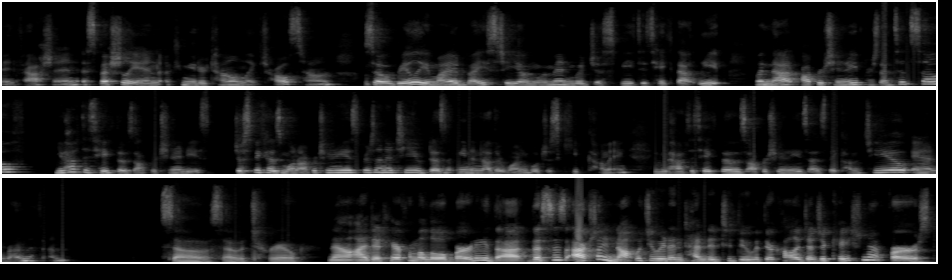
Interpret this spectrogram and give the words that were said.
in fashion, especially in a commuter town like Charles Town. So, really, my advice to young women would just be to take that leap. When that opportunity presents itself, you have to take those opportunities. Just because one opportunity is presented to you doesn't mean another one will just keep coming. You have to take those opportunities as they come to you and run with them. So, so true. Now, I did hear from a little birdie that this is actually not what you had intended to do with your college education at first.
